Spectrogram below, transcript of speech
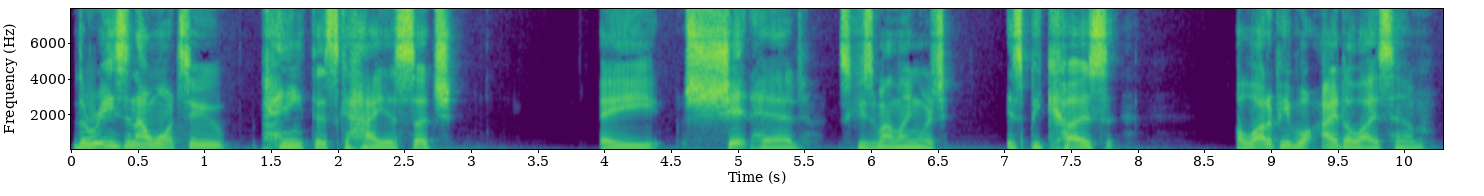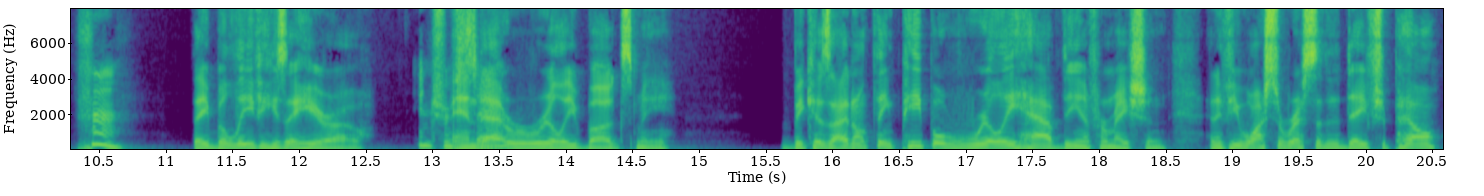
the reason I want to paint this guy as such a shithead, excuse my language, is because a lot of people idolize him. Hmm. They believe he's a hero. Interesting. And that really bugs me because I don't think people really have the information. And if you watch the rest of the Dave Chappelle,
